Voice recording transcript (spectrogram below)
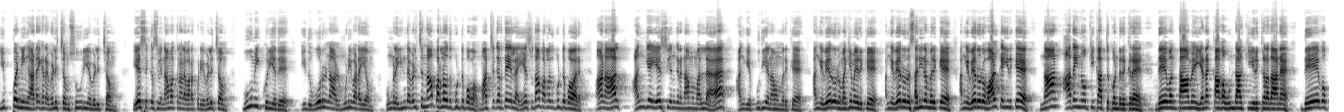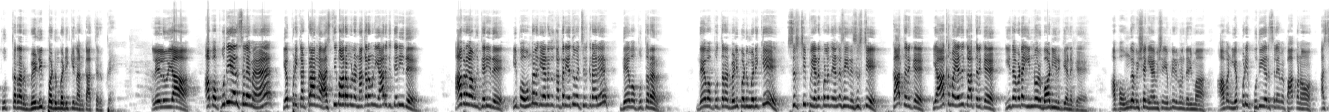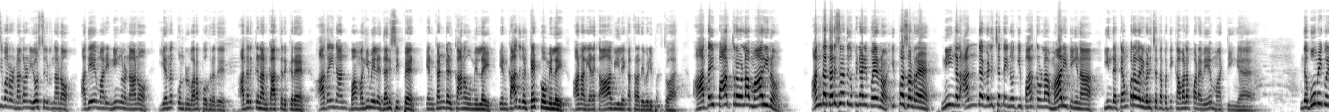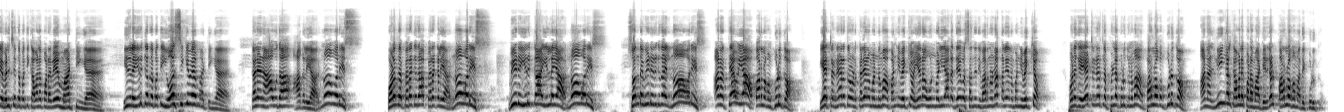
இப்போ நீங்கள் அடைகிற வெளிச்சம் சூரிய வெளிச்சம் இயேசு கிறிஸ்துவின் நாமத்தினால வரக்கூடிய வெளிச்சம் பூமிக்குரியது. இது ஒரு நாள் முடிவடையும். உங்களை இந்த வெளிச்சம் தான் பரலோகத்துக்கு கூட்டு போகும். மாற்று கருத்தே இல்லை. இயேசு தான் பரலோகத்துக்கு கூட்டு போவார். ஆனால் அங்கே இயேசு என்கிற நாமம் அல்ல. அங்கே புதிய நாமம் இருக்கு. அங்கே வேறொரு மகிமை இருக்கு. அங்கே வேறொரு சரீரம் இருக்கு. அங்கே வேறொரு வாழ்க்கை இருக்கு. நான் அதை நோக்கி காத்து கொண்டிருக்கிறேன். தேவன் தாமே எனக்காக உண்டாக்கி இருக்கிறதான தேவ புத்திரர் வெளிப்படும்படிக்கு நான் காத்திருப்பேன். லூயா அப்போ புதிய எருசலேமை எப்படி கட்டுறாங்க? அஸ்திபாரம் உள்ள நகரம்னு யாருக்கு தெரியுது? ஆபரகாமுக்கு தெரியுது. இப்போ உங்களுக்கு எனக்கு கத்தர் எது வச்சிருக்கிறாரு? தேவ புத்திரர் தேவ புத்திரர் வெளிப்படும்படிக்கு சிருஷ்டிப்பு எனக்குள்ள என்ன செய்யுது? சிருஷ்டி. காத்திருக்கு. என் ஆத்மா எது காத்திருக்கு? இதை விட இன்னொரு பாடி இருக்கு எனக்கு. அப்போ உங்கள் விஷன் என் விஷன் எப்படி இருக்கணும் தெரியுமா? அவன் எப்படி புதிய எருசலேமை பார்க்கணும்? அசிவானோட நகரம்னு யோசிச்சுக்கிட்டு இருந்தானோ? அதே மாதிரி நீங்களும் நானும் எனக்கொன்று வரப்போகிறது. அதற்கு நான் காத்திருக்கிறேன். அதை நான் மகிமையிலே தரிசிப்பேன். என் கண்கள் காணவும் இல்லை. என் காதுகள் கேட்கவும் இல்லை. ஆனால் எனக்கு ஆவியிலே கத்தர் அதை வெளிப்படுத்துவார். அதை பார்க்கிறவளா மாறினோம். அந்த தரிசனத்துக்கு பின்னாடி போயிடணும். இப்ப சொல்றேன் நீங்கள் அந்த வெளிச்சத்தை நோக்கி பார்க்கிறவளா மாறிட்டீங்கன்னா இந்த டெம்பரவரி வெளிச்சத்தை பத்தி கவலைப்படவே மாட்டீங்க. இந்த பூமிக்குரிய வெளிச்சத்தை பத்தி கவலைப்படவே மாட்டீங்க. இதுல இருக்கிறத பத்தி யோசிக்கவே மாட்டீங்க. கல்யாணம் ஆகுதா ஆகலையா? நோ வரிஸ் குழந்தை பிறகுதா பிறக்கலையா? நோ வரிஸ் வீடு இருக்கா இல்லையா? நோ வரிஸ் சொந்த வீடு இருக்குதா நோ வரிஸ் ஆனா தேவையா? பரலோகம் கொடுக்கும் ஏற்ற நேரத்தில் உனக்கு கல்யாணம் பண்ணுமா பண்ணி வைக்கும். ஏன்னா உன் வழியாக தேவ சந்ததி வரணும்னா கல்யாணம் பண்ணி வைக்கும். உனக்கு ஏற்ற நேரத்தில் பிள்ளை கொடுக்கணுமா? பரலோகம் கொடுக்கும். ஆனால் நீங்கள் கவலைப்பட மாட்டீர்கள். பரலோகம் அதை கொடுக்கும்.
